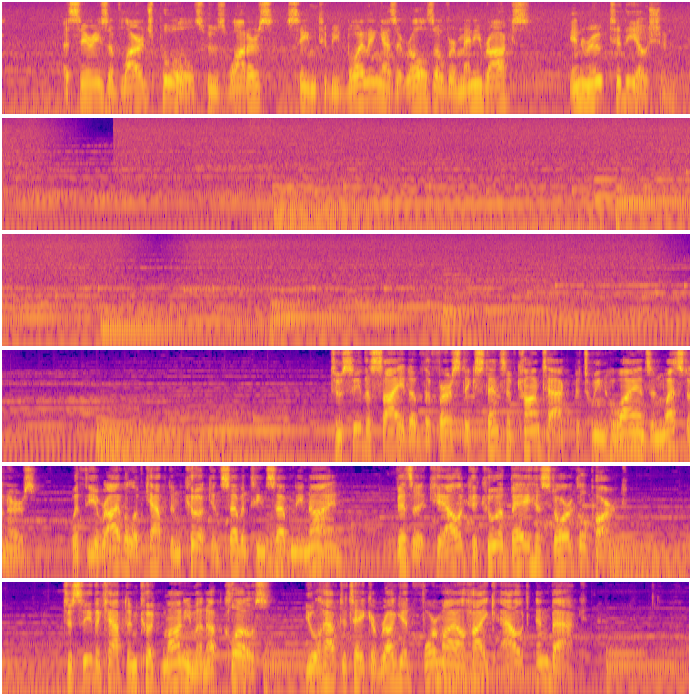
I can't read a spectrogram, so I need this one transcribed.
a series of large pools whose waters seem to be boiling as it rolls over many rocks en route to the ocean. To see the site of the first extensive contact between Hawaiians and Westerners with the arrival of Captain Cook in 1779, visit Kealakekua Bay Historical Park. To see the Captain Cook Monument up close, you will have to take a rugged four mile hike out and back.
